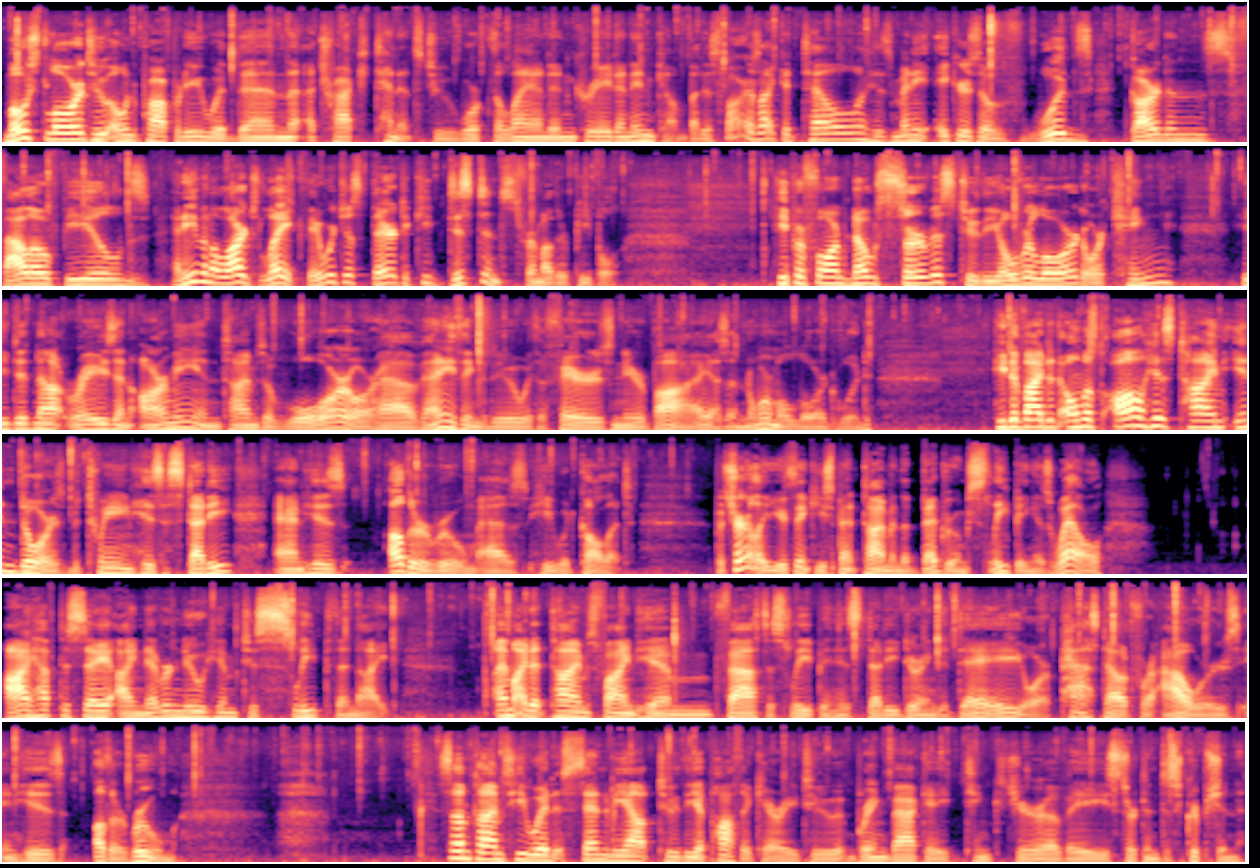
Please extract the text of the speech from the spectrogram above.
Most lords who owned property would then attract tenants to work the land and create an income, but as far as I could tell, his many acres of woods, gardens, fallow fields, and even a large lake, they were just there to keep distance from other people. He performed no service to the overlord or king. He did not raise an army in times of war or have anything to do with affairs nearby, as a normal lord would. He divided almost all his time indoors between his study and his other room, as he would call it. But surely you think he spent time in the bedroom sleeping as well. I have to say, I never knew him to sleep the night. I might at times find him fast asleep in his study during the day, or passed out for hours in his other room. Sometimes he would send me out to the apothecary to bring back a tincture of a certain description.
